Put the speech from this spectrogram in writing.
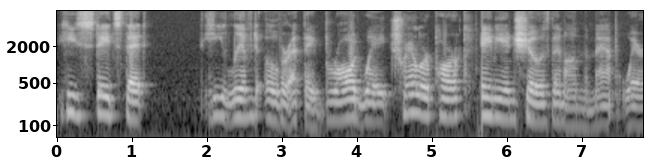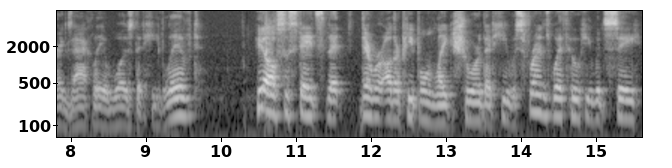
He states that he lived over at the Broadway trailer park. Damien shows them on the map where exactly it was that he lived. He also states that there were other people in Lake Shore that he was friends with who he would see.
